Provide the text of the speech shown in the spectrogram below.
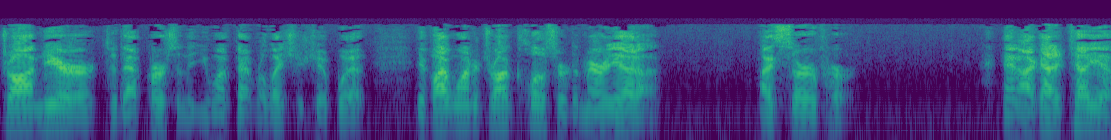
draw nearer to that person that you want that relationship with. If I want to draw closer to Marietta, I serve her. And I got to tell you,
